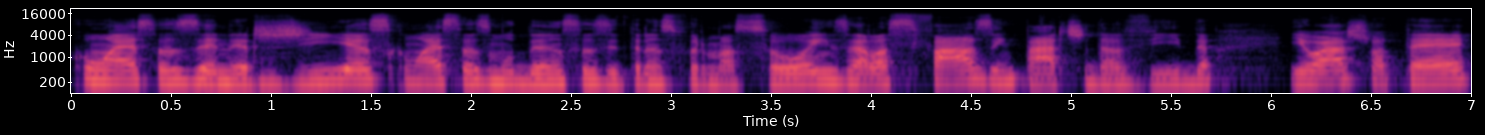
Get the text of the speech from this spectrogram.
com essas energias, com essas mudanças e transformações. Elas fazem parte da vida. Eu acho até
